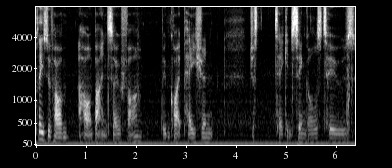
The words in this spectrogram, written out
pleased with how I'm, how I'm batting so far. Been quite patient, just taking singles, twos.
